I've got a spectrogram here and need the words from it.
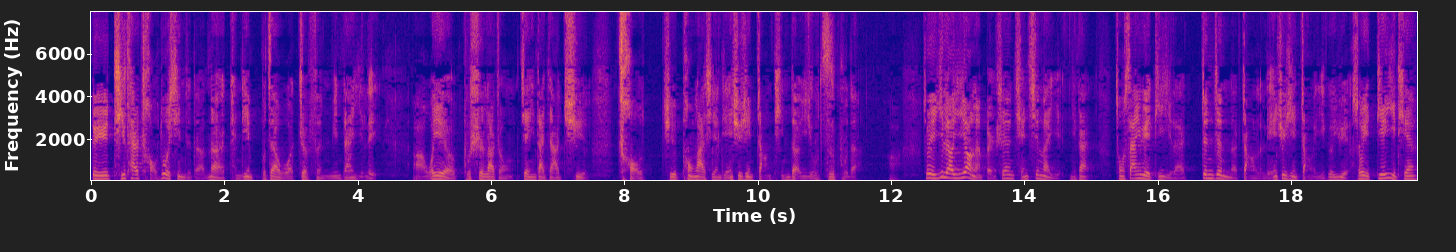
对于题材炒作性质的，那肯定不在我这份名单以内，啊，我也不是那种建议大家去炒去碰那些连续性涨停的游资股的，啊，所以医疗医药呢本身前期呢也，你看从三月底以来。真正的涨了，连续性涨了一个月，所以跌一天，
